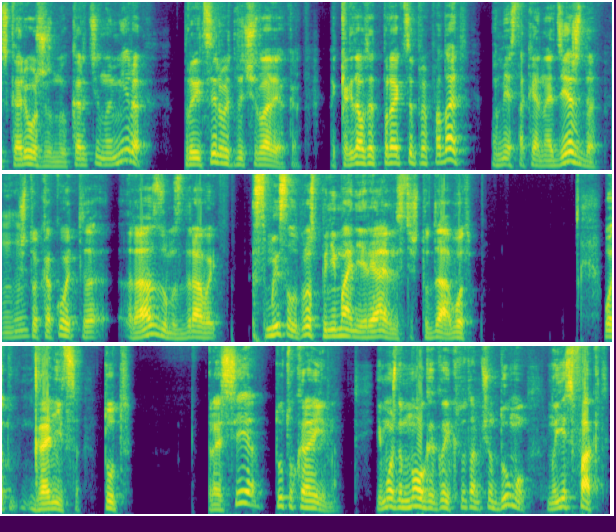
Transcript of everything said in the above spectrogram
искореженную картину мира проецировать на человека. А когда вот эта проекция пропадает, у меня есть такая надежда, угу. что какой-то разум, здравый смысл, просто понимание реальности, что да, вот, вот граница. Тут Россия, тут Украина. И можно много говорить, кто там что думал, но есть факт.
